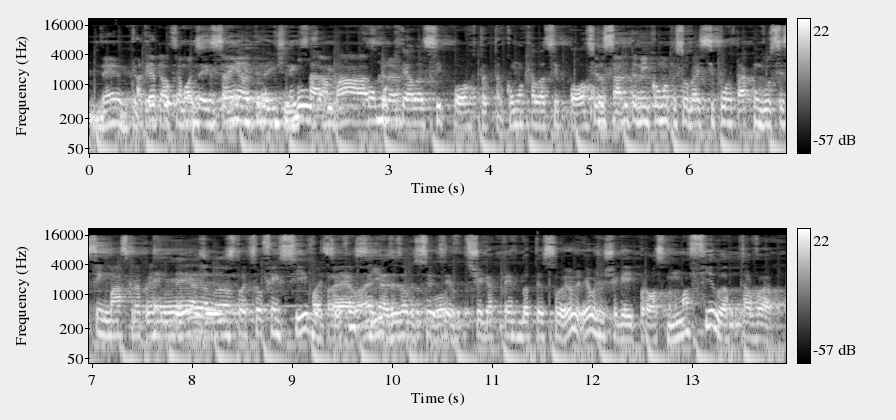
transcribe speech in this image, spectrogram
né? Até porque quando é estranha, a gente nem sabe como que ela se porta, tá? como que ela se porta. Você não sabe também como a pessoa vai se portar com você sem máscara perto é, dela. Às vezes pode ser ofensivo para ela, né? Às vezes você, você, chega perto da pessoa. Eu, eu já cheguei próximo numa fila, tava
